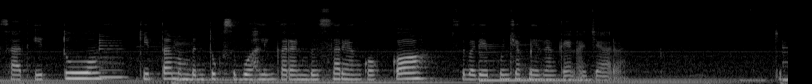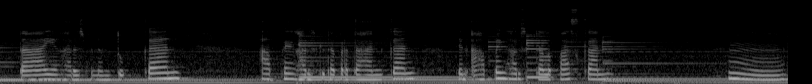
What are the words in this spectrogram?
Saat itu, kita membentuk sebuah lingkaran besar yang kokoh sebagai puncak dari rangkaian acara. Kita yang harus menentukan apa yang harus kita pertahankan dan apa yang harus kita lepaskan. Hmm,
